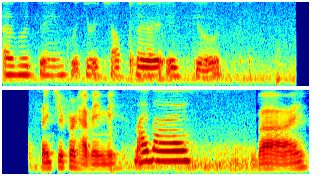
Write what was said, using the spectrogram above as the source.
everything with your chapter is good. Thank you for having me. Bye bye. Bye.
